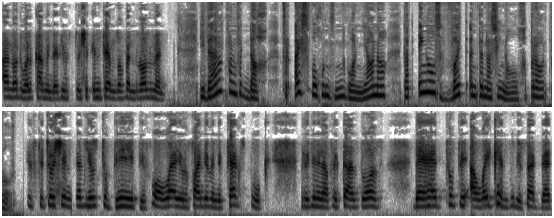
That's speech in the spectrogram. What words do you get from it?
are not welcome in that institution in terms of enrollment. Die wêreld van vandag vereis volgens Ngwanyana dat Engels wyd internasionaal gepraat word. Institution that used to be before where you'll find even the textbook written in Afrikaans was they had to be awakened to the fact that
